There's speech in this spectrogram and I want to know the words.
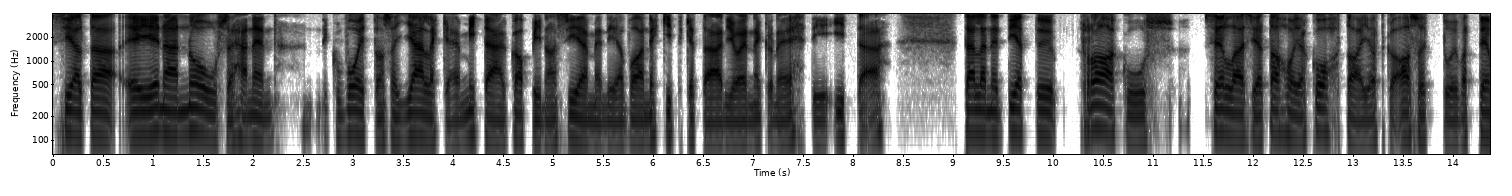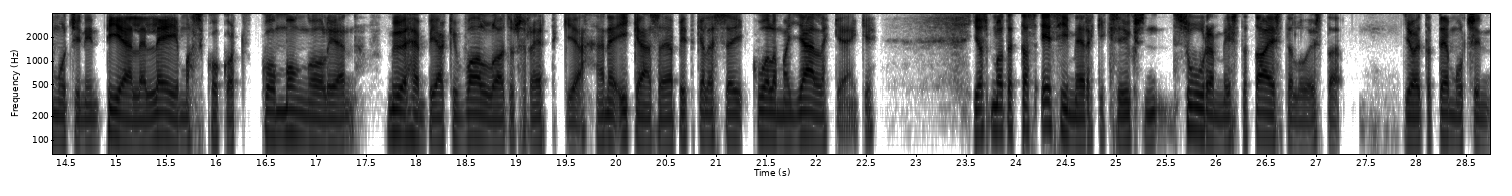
sieltä ei enää nouse hänen niin kuin voittonsa jälkeen mitään kapinan siemeniä, vaan ne kitketään jo ennen kuin ne ehtii itää. Tällainen tietty raakuus sellaisia tahoja kohtaan, jotka asettuivat Temujinin tielle leimas koko, Mongolien myöhempiäkin valloitusretkiä hänen ikänsä ja pitkälle se kuoleman jälkeenkin. Jos me otettaisiin esimerkiksi yksi suuremmista taisteluista joita Temutsin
